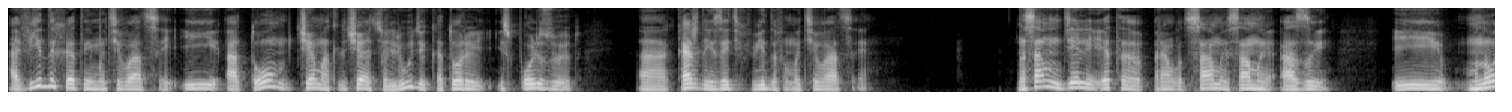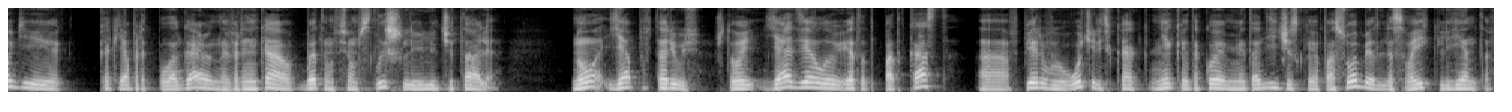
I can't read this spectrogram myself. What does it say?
о видах этой мотивации и о том, чем отличаются люди, которые используют а, каждый из этих видов мотивации. На самом деле это прям вот самые-самые азы. И многие, как я предполагаю, наверняка об этом всем слышали или читали. Но я повторюсь, что я делаю этот подкаст а, в первую очередь как некое такое методическое пособие для своих клиентов.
